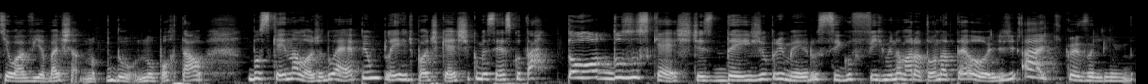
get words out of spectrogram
que eu havia baixado no, do, no portal, busquei na loja do app um player de podcast e comecei a escutar todos os casts, desde o primeiro, sigo firme na maratona até hoje. Ai, que coisa linda!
